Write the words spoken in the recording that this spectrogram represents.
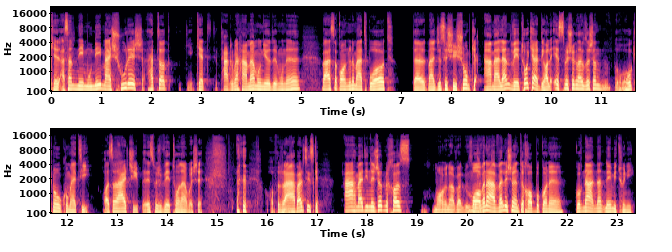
که اصلا نمونه مشهورش حتی که تقریبا هممون یادمونه بحث قانون مطبوعات در مجلس ششم که عملا وتو کردی. حالا اسمش رو نگذاشتن حکم حکومتی. خب اصلا هر چی اسمش وتو نباشه. رهبر چیز که؟ احمدی نژاد می‌خواست معاون اول معاون اولش رو انتخاب بکنه. گفت نه نه نمی‌تونی.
